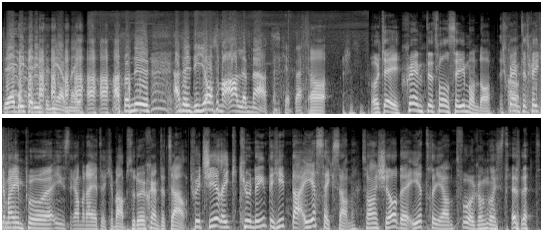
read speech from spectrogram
Det biter inte ner mig. Alltså nu, alltså det är jag som har alla mats Kebbe. Ja. Okej, skämtet från Simon då. Skämtet skickar man in på eh, Instagram och där heter Kebab. Så då är skämtet så här. Twitch Erik kunde inte hitta E6an. Så han körde E3an två gånger istället.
